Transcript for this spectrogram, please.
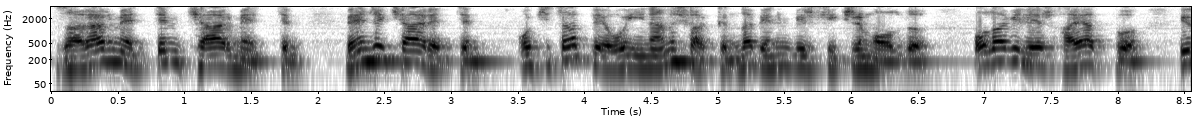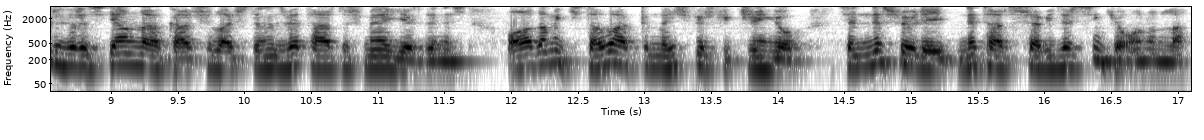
zarar mı ettim, kar mı ettim? Bence kar ettim. O kitap ve o inanış hakkında benim bir fikrim oldu. Olabilir, hayat bu. Bir Hristiyanla karşılaştınız ve tartışmaya girdiniz. O adamın kitabı hakkında hiçbir fikrin yok. Sen ne söyleyip ne tartışabilirsin ki onunla?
